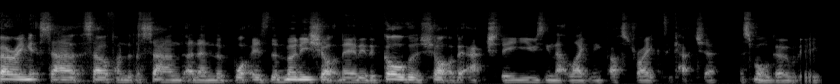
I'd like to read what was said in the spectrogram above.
burying itself under the sand, and then the, what is the money shot, nearly the golden shot of it actually using that lightning fast strike to catch a, a small goby.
